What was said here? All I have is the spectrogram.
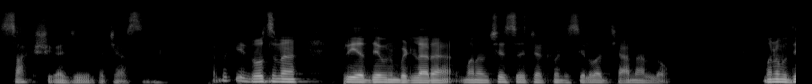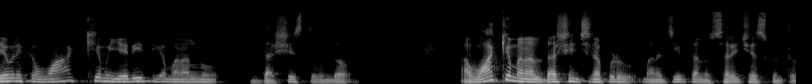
సాక్షిగా జీవింపచేస్తుంది. కాబట్టి ఈ రోజున ప్రియ దేవుని బిడ్డలారా మనం చేసేటటువంటి శిలువ ధ్యానాల్లో మనం దేవుని యొక్క వాక్యం ఏ రీతిగా మనల్ని దర్శిస్తూ ఉందో ఆ వాక్యం మనల్ని దర్శించినప్పుడు మన జీవితాలను సరి చేసుకుంటూ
